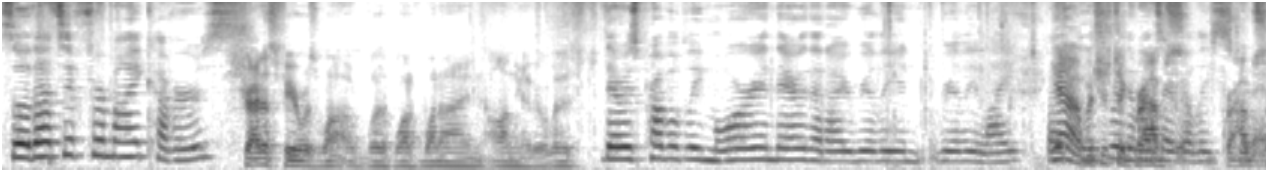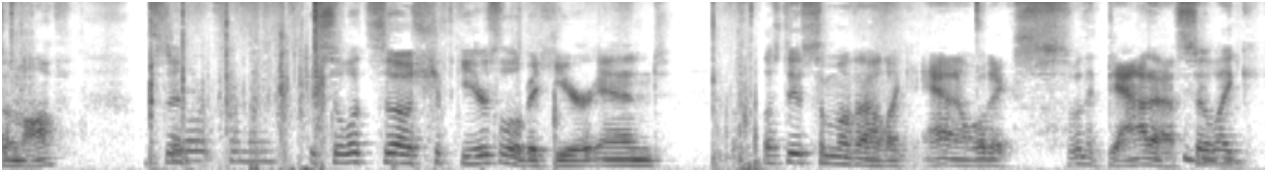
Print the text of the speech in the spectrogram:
So that's it for my covers. Stratosfear was one was one on on the other list. There was probably more in there that I really really liked, but yeah, but just to grab really grab some off. stood out for me. So let's uh, shift gears a little bit here and let's do some of the like analytics with the data. So like,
